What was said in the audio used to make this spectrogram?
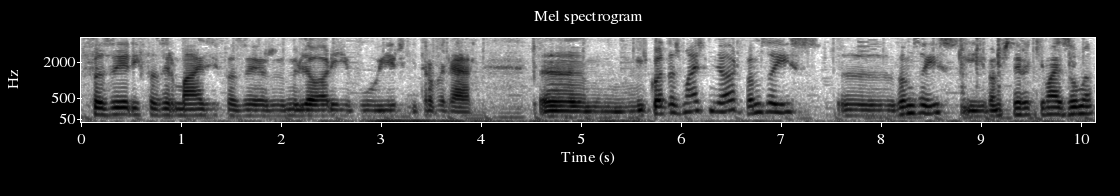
fazer e fazer mais e fazer melhor e evoluir e trabalhar. Um, e quantas mais, melhor. Vamos a isso. Uh, vamos a isso. E vamos ter aqui mais uma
